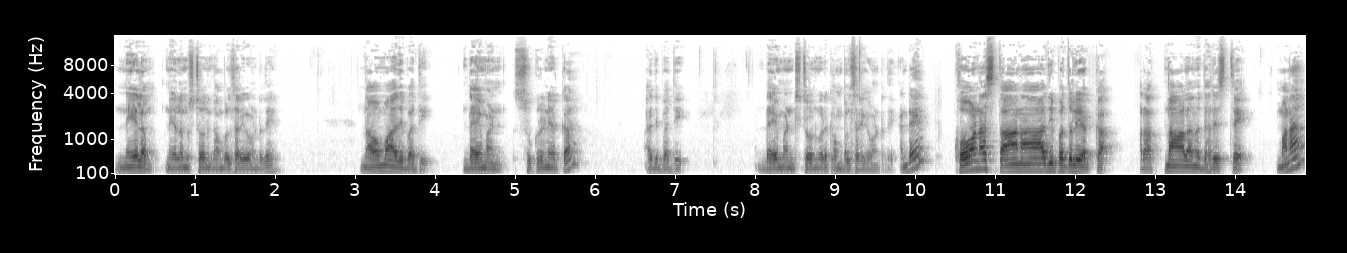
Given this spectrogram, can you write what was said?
నీలం నీలం స్టోన్ కంపల్సరీగా ఉంటుంది. నవమాధిపతి డైమండ్ శుక్రుని యొక్క అధిపతి డైమండ్ స్టోన్ కూడా కంపల్సరీగా ఉంటుంది. అంటే కోణ స్థానాధిపతుల యొక్క రత్నాలను ధరిస్తే మన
